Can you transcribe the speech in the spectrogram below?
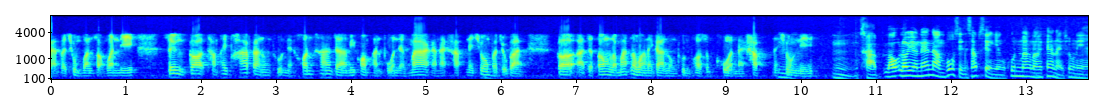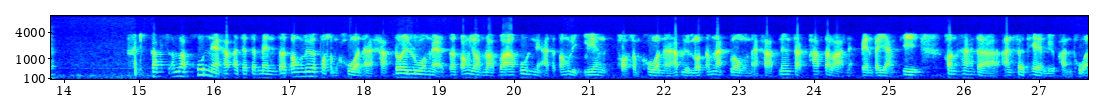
การประชุมวันสองวันนี้ ซึ่งก็ทำให้ภาพการลงทุนเนี่ยค่อนข้างจะมีความผันผวนอย่างมากอะนะครับ ในช่วงปัจจุบันก็อาจจะต้องระมัดระวังในการลงทุนพอสมควรนะครับ ในช่วงนี้ อืมครับเราเรายังแนะนำพวกสินทรัพย์เสี่ยงอย่างหุ้นมากน้อยแค่ไหนช่วงนี้ฮะครับสำหรับหุ้นเนี่ยครับอาจจะจำเป็นจะต้องเลือกพอสมควรนะครับโดยรวมเนี่ยจะต้องยอมรับว่าหุ้นเนี่ยอาจจะต้องหลีกเลี่ยงพอสมควรนะครับ หรือลดน้ำหนักลงนะครับ เนื่องจากภาพตลาดเนี่ยเป็นไปอย่างที่ค่อนข้างจะอันเซอร์เทนหรือผันผวน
